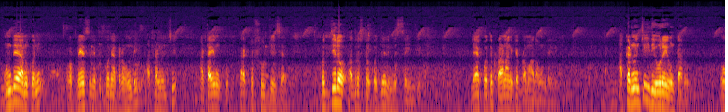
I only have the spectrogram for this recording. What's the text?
ముందే అనుకొని ఒక ప్లేస్ వెతుక్కొని అక్కడ ఉండి అక్కడ నుంచి ఆ టైంకు కరెక్ట్ షూట్ చేశారు. కొద్దిలో అదృష్టం కొద్దీ అది మిస్ అయింది. లేకపోతే ప్రాణానికే ప్రమాదం ఉండేది. అక్కడి నుంచి ఇది ఎవరై ఉంటారు? ఓ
